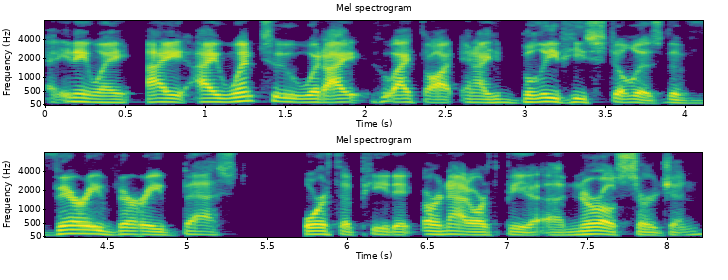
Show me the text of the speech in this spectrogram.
anyway, I I went to what I who I thought, and I believe he still is the very very best orthopedic or not orthopedic, a neurosurgeon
